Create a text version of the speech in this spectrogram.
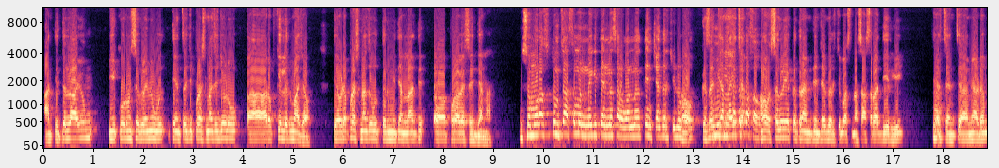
आणि तिथं लाईव्ह ही करून सगळं मी त्यांचं जे प्रश्नाचे जेवढं आरोप केलेत माझ्यावर तेवढ्या प्रश्नाचं उत्तर मी त्यांना पुराव्यासहित देणार. समोर असं तुमचं असं म्हणणं की त्यांना सर्वांना त्यांच्या घरचे लोक हो कसं त्यांना हो सगळे एकत्र आम्ही त्यांच्या घरचे बसणार. सासरा दीर ही त्या- त्यांच्या मॅडम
